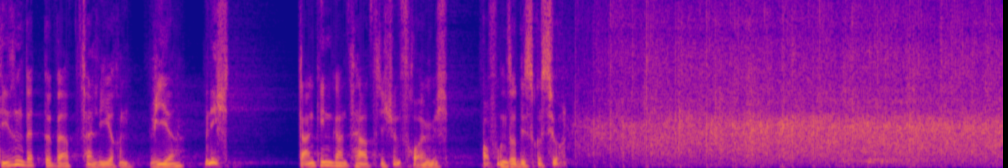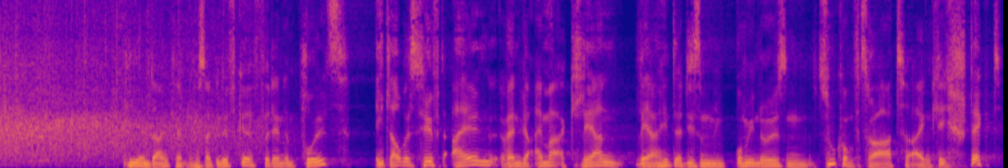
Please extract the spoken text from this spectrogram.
Diesen Wettbewerb verlieren wir nicht. Danke Ihnen ganz herzlich und freue mich auf unsere Diskussion. Vielen Dank, Herr Professor Glifke, für den Impuls. Ich glaube, es hilft allen, wenn wir einmal erklären, wer hinter diesem ominösen Zukunftsrat eigentlich steckt.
